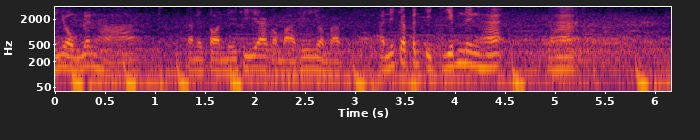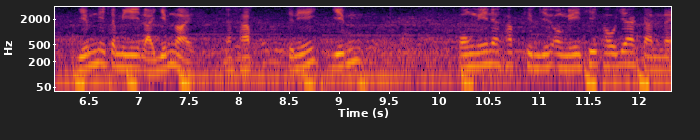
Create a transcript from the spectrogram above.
นิยมเล่นหากันในตอนนี้ที่แยกออกมาที่นิยมครับอันนี้ก็เป็นอีกยิ้มหนึ่งฮะนะฮะยิ้มนี่จะมีหลายยิ้มหน่อยนะครับ ทีนี้ยิ้มองค์นี้นะครับพิมพ์ยิ้มองค์นี้ที่เขาแยกกันใน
